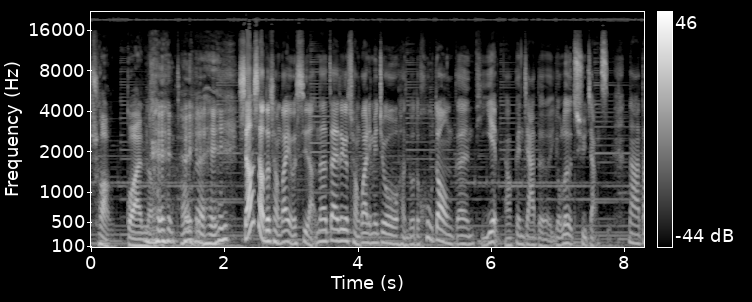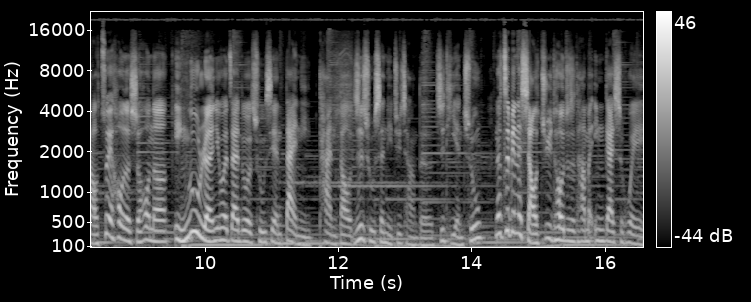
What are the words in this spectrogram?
闯关 小小的闯关游戏了。那在这个闯关里面就有很多的互动跟体验，然后更加的有乐趣这样子。那到最后的时候呢，引路人又会再度的出现，带你看到日出身体剧场的肢体演出。那这边的小剧透就是他们应该是会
